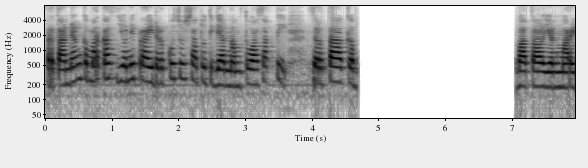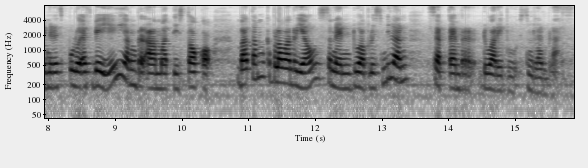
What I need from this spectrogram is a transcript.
bertandang ke markas Unit Rider khusus 136 Tua Sakti, serta ke Batalion Marinir 10 SBY yang beralamat di Stoko, Batam, Kepulauan Riau, Senin 29 September 2019.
